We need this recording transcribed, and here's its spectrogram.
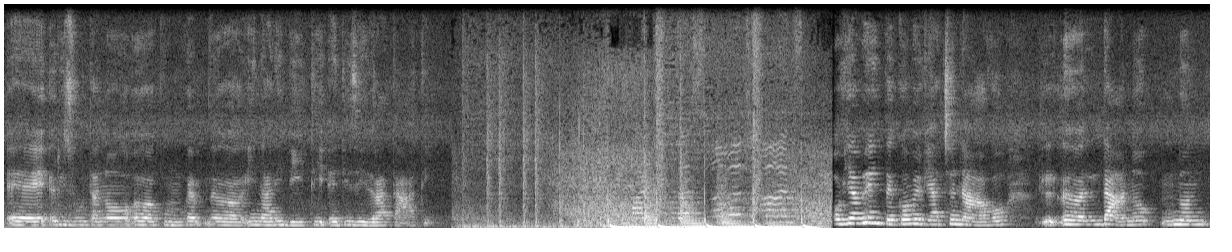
e risultano eh, comunque eh, inariditi e disidratati. Ovviamente come vi accennavo il danno non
